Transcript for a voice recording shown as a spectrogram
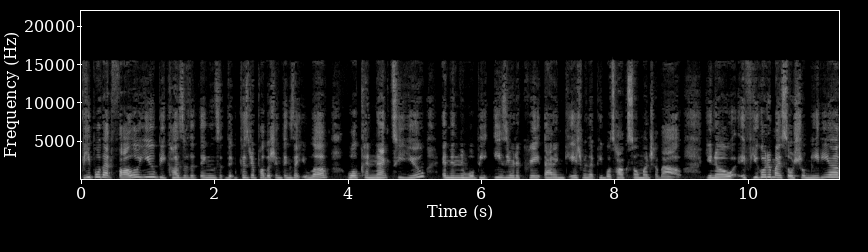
people that follow you because of the things that, because you're publishing things that you love will connect to you. And then it will be easier to create that engagement that people talk so much about. You know, if you go to my social media,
